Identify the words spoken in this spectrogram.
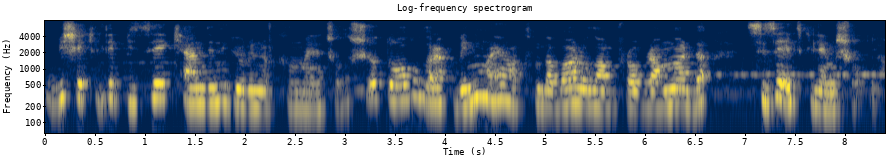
bir şekilde bize kendini görünür kılmaya çalışıyor. Doğal olarak benim hayatımda var olan programlar da sizi etkilemiş oluyor.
